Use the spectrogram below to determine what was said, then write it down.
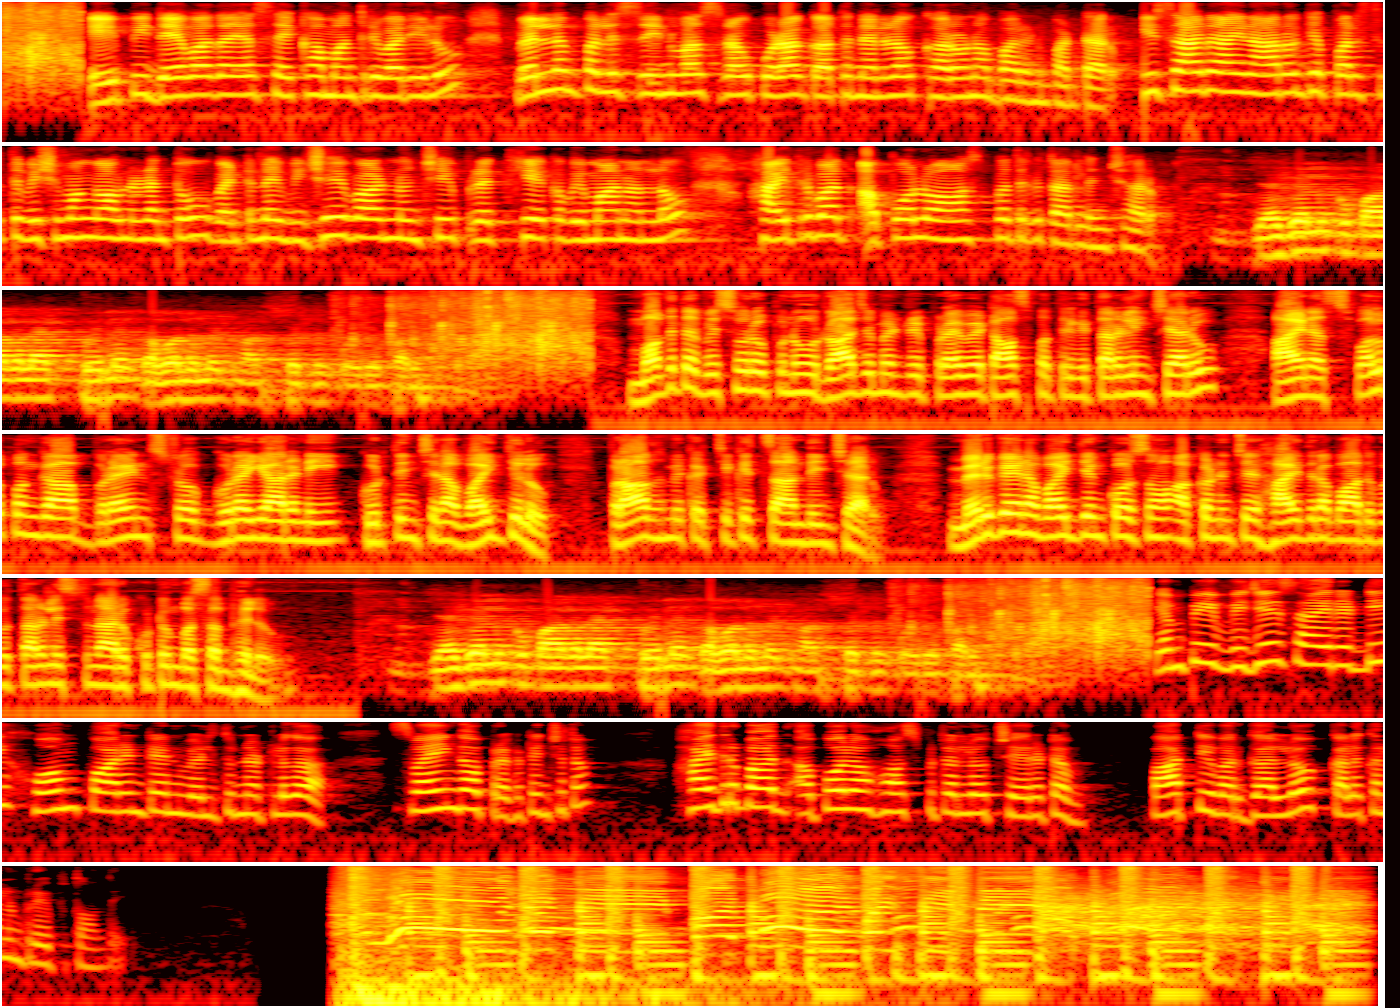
ఏపీ దేవాదాయ శాఖ మంత్రి వర్యులు వెల్లంపల్లి శ్రీనివాసరావు కూడా గత నెలలో కరోనా బారిన పడ్డారు ఈసారి ఆయన ఆరోగ్య పరిస్థితి విషమంగా ఉండడంతో వెంటనే విజయవాడ నుంచి ప్రత్యేక విమానంలో హైదరాబాద్ అపోలో ఆసుపత్రికి తరలించారు జగన్కు బాగలేకపోయినా గవర్నమెంట్ హాస్పిటల్కి పోయే పరిస్థితి. మొదట విశ్వరూపును రాజమండ్రి ప్రైవేట్ ఆసుపత్రికి తరలించారు. ఆయన స్వల్పంగా బ్రెయిన్ స్ట్రోక్ గురయ్యారని గుర్తించిన వైద్యులు ప్రాథమిక చికిత్స అందించారు. మెరుగైన వైద్యం కోసం అక్కడి నుంచి హైదరాబాద్కు తరలిస్తున్నారు కుటుంబ సభ్యులు. జగన్కు బాగలేకపోయినా గవర్నమెంట్ హాస్పిటల్కి పోయే పరిస్థితి రాదు. ఎంపీ విజయసాయిరెడ్డి హోమ్ క్వారంటైన్ వెళ్తున్నట్లుగా స్వయంగా ప్రకటించడం హైదరాబాద్ అపోలో హాస్పిటల్లో చేరటం పార్టీ వర్గాల్లో కలకలం రేపుతోంది.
